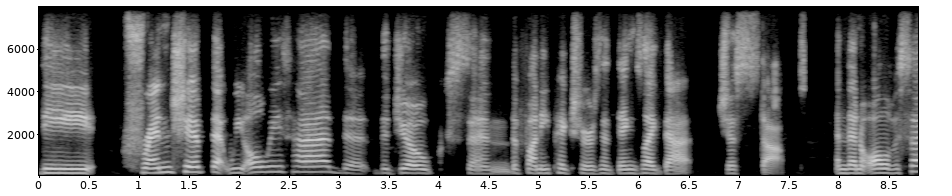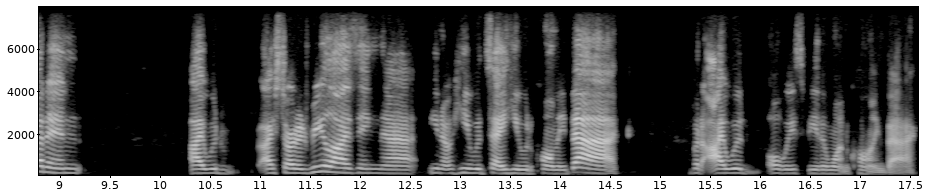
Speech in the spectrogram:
The friendship that we always had, the the jokes and the funny pictures and things like that just stopped. And then all of a sudden I would I started realizing that, you know, he would say he would call me back, but I would always be the one calling back.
